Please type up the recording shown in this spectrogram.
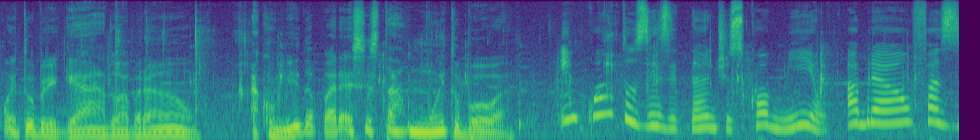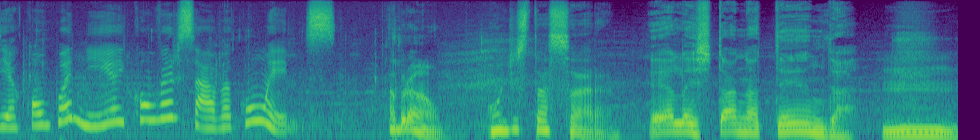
Muito obrigado, Abraão. A comida parece estar muito boa. Enquanto os visitantes comiam, Abraão fazia companhia e conversava com eles. Abraão, onde está Sara? Ela está na tenda. Hum,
